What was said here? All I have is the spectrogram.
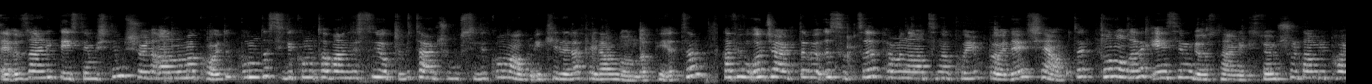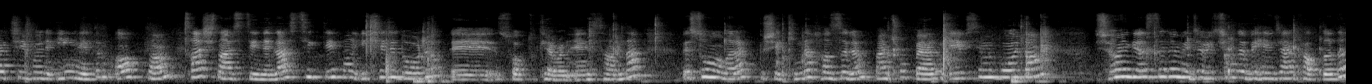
e, özellikle istemiştim. Şöyle alnıma koyduk. Bunun da silikon tabancası yoktu. Bir tane çubuk silikon aldım. 2 lira falan da onda fiyatı. Hafif ocakta böyle ısıtıp hemen altına koyup böyle şey yaptık. Son olarak ensemi göstermek istiyorum. Şuradan bir parçayı böyle iğnedim. Alttan saç lastiğiyle lastik deyip onu içeri doğru e, soktuk hemen ensemden. Ve son olarak bu şekilde hazırım. Ben çok beğendim. Elbisemi boydan şu an gösteremeyeceğim. İçimde bir heyecan kapladı.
